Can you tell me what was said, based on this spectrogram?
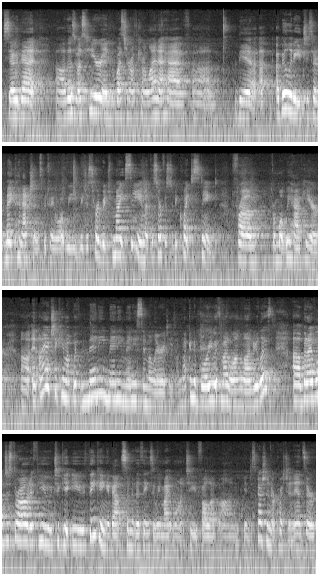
so that uh, those of us here in Western North Carolina have um, the uh, ability to sort of make connections between what we, we just heard, which might seem at the surface to be quite distinct from, from what we have here. Uh, and I actually came up with many, many, many similarities. I'm not going to bore you with my long laundry list, uh, but I will just throw out a few to get you thinking about some of the things that we might want to follow up on in discussion or question and answer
